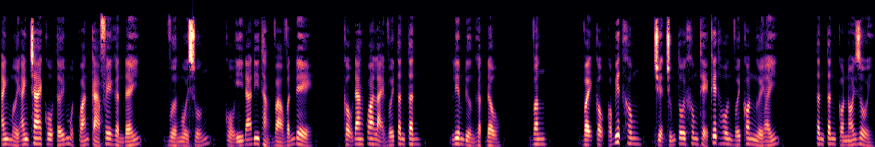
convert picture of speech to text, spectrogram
Anh mời anh trai cô tới một quán cà phê gần đấy. Vừa ngồi xuống, cổ ý đã đi thẳng vào vấn đề. Cậu đang qua lại với Tân Tân. Liêm đường gật đầu. Vâng. Vậy cậu có biết không, chuyện chúng tôi không thể kết hôn với con người ấy. Tân Tân có nói rồi,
